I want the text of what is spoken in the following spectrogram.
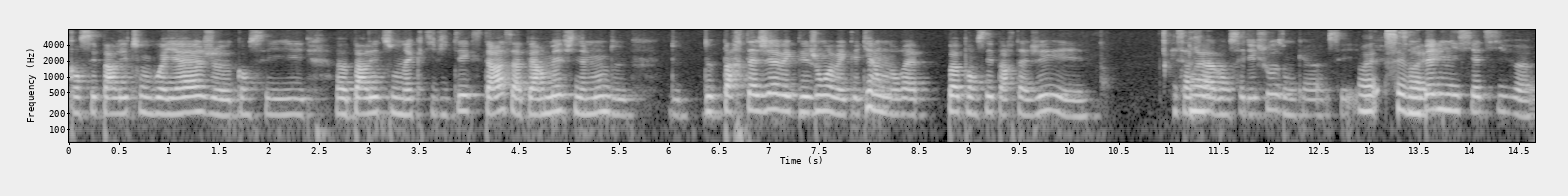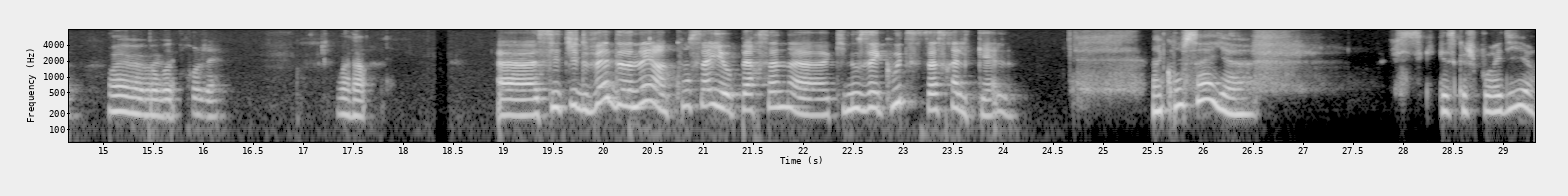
quand c'est parler de son voyage, euh, quand c'est parler de son activité, etc. Ça permet finalement de, de, partager avec des gens avec lesquels on n'aurait pas pensé partager et, ça fait avancer les choses. Donc c'est une belle initiative dans votre projet. Voilà. Euh, si tu devais donner un conseil aux personnes euh, qui nous écoutent, ça serait lequel? Un conseil Qu'est-ce que je pourrais dire?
